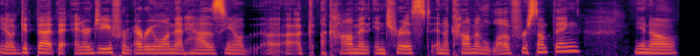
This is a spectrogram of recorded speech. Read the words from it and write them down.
you know get that that energy from everyone that has you know a, a, a common interest and a common love for something you know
